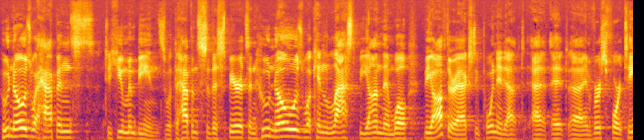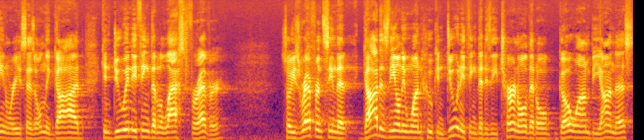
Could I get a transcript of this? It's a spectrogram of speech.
Who knows what happens to human beings, what happens to their spirits, and who knows what can last beyond them? Well, the author actually pointed at, at it uh, in verse 14 where he says, Only God can do anything that'll last forever. So he's referencing that God is the only one who can do anything that is eternal, that'll go on beyond us,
